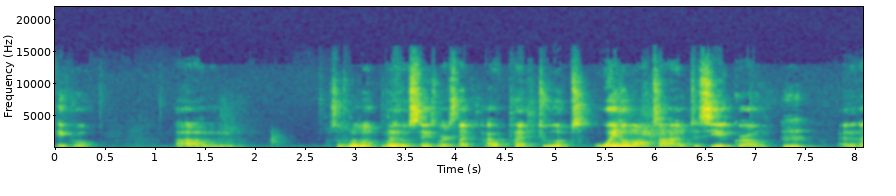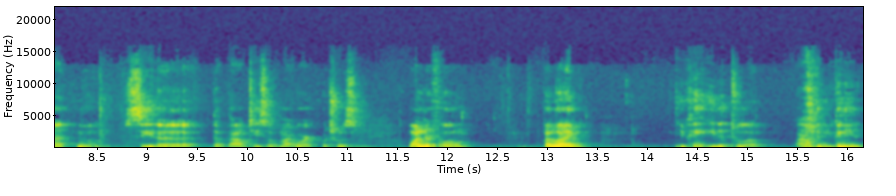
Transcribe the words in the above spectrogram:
April. Um, so it was one of, one of those things where it's like I would plant the tulips, wait a long time to see it grow, Mm. and then I you know see the the bounties of my work, which was wonderful. But like, you can't eat a tulip. I don't think you can eat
